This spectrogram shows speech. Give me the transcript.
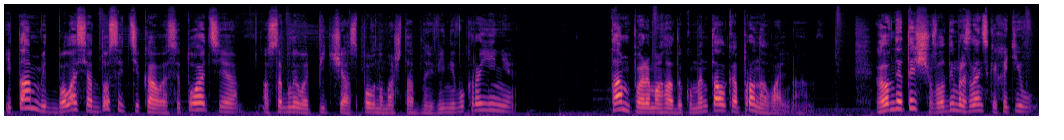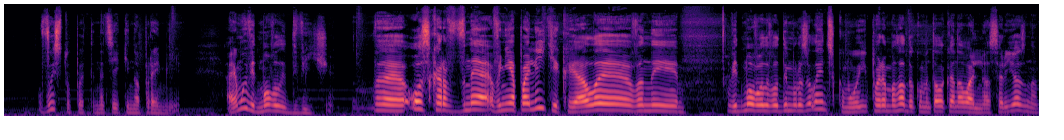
І там відбулася досить цікава ситуація, особливо під час повномасштабної війни в Україні. Там перемогла документалка про Навального. Головне те, що Володимир Зеленський хотів виступити на цій кінопремії, а йому відмовили двічі. Е, Оскар вне, вне політики, але вони відмовили Володимиру Зеленському і перемогла документалка Навального. Серйозно.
